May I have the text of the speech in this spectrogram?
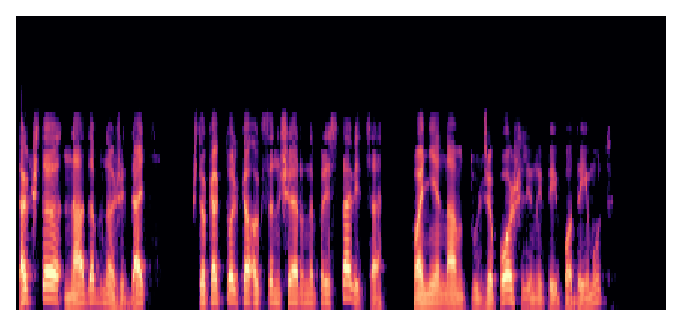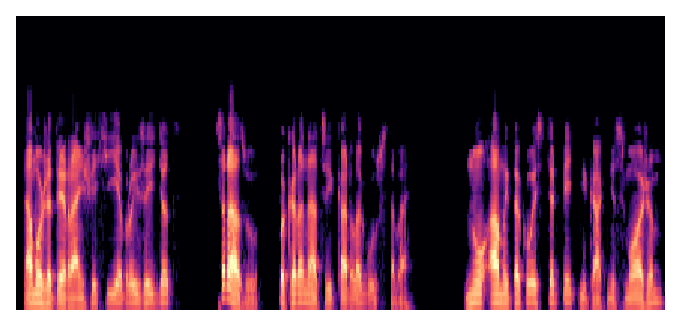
Так что надо ожидать, что как только Оксеншерна приставится, они нам тут же пошлины-то и подымут. А может, и раньше сие произойдет, сразу по коронации Карла Густава. Ну, а мы такого стерпеть никак не сможем.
